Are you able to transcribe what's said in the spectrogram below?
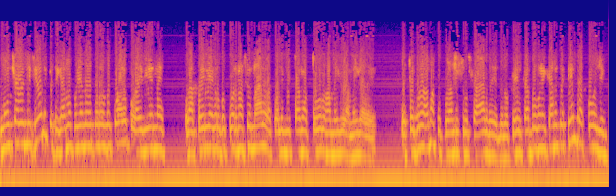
muchas bendiciones que sigamos apoyando el sector agropecuario por ahí viene la Feria Agropecuaria Nacional a la cual invitamos a todos los amigos y amigas de, de este programa que puedan disfrutar de, de lo que es el campo dominicano y que siempre apoyen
